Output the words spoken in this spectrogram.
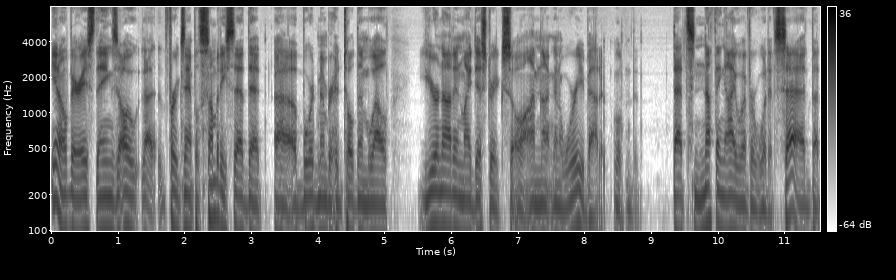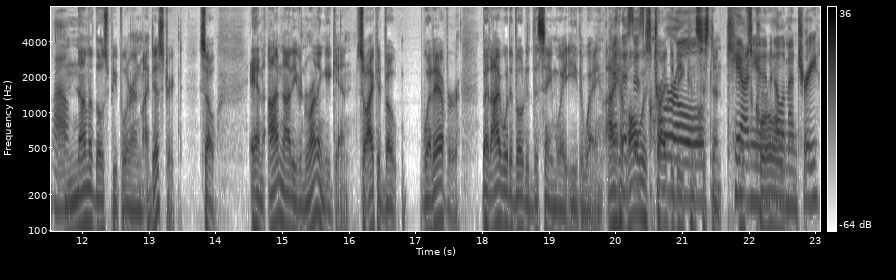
You know, various things. Oh, uh, for example, somebody said that uh, a board member had told them, "Well, you're not in my district, so I'm not going to worry about it." Well, th- that's nothing I ever would have said, but Wow. none of those people are in my district. So, and I'm not even running again, so I could vote whatever, but I would have voted the same way either way. I And have always tried to be consistent. It's Canyon Coral, Elementary,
